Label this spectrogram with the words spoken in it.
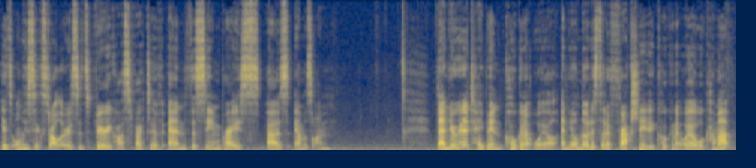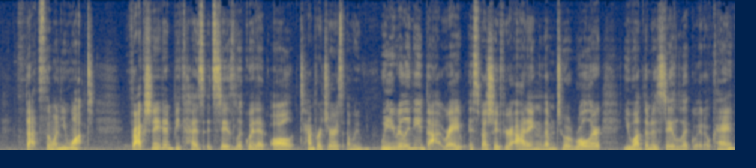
It's only $6. It's very cost effective and the same price as Amazon. Then you're going to type in coconut oil and you'll notice that a fractionated coconut oil will come up. That's the one you want. Fractionated because it stays liquid at all temperatures and we, we really need that, right? Especially if you're adding them to a roller, you want them to stay liquid, okay?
